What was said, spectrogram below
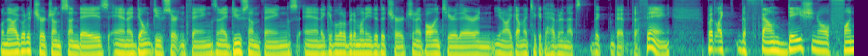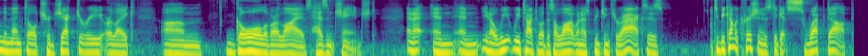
well, now I go to church on Sundays and I don't do certain things and I do some things and I give a little bit of money to the church and I volunteer there and, you know, I got my ticket to heaven and that's the, the, the thing. But like the foundational, fundamental trajectory or like, um, goal of our lives hasn't changed. And I and and you know, we we talked about this a lot when I was preaching through Acts is to become a Christian is to get swept up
